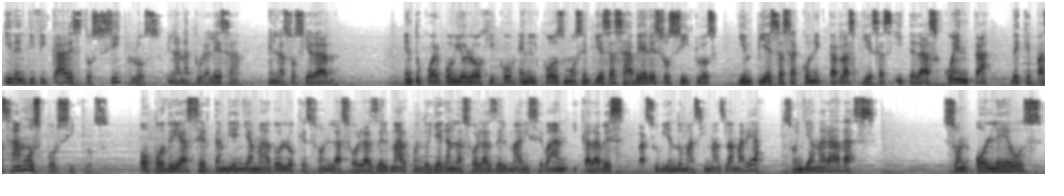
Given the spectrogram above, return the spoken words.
identificar estos ciclos en la naturaleza, en la sociedad, en tu cuerpo biológico, en el cosmos, empiezas a ver esos ciclos y empiezas a conectar las piezas y te das cuenta de que pasamos por ciclos. O podría ser también llamado lo que son las olas del mar, cuando llegan las olas del mar y se van y cada vez va subiendo más y más la marea. Son llamaradas, son óleos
